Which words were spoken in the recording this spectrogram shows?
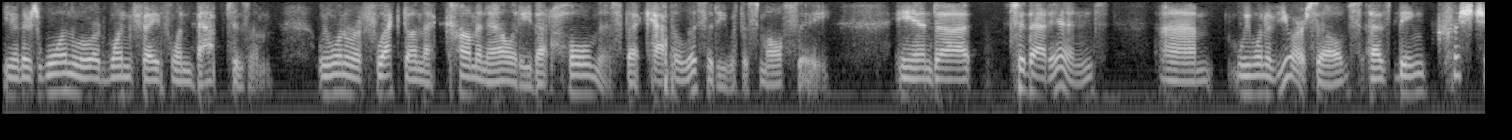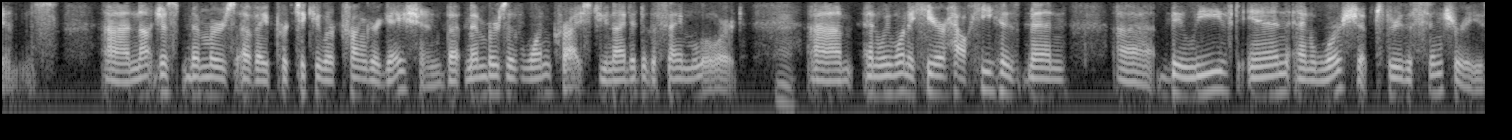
you know, there's one Lord, one faith, one baptism. We want to reflect on that commonality, that wholeness, that Catholicity with a small c. And uh, to that end, um, we want to view ourselves as being Christians, uh, not just members of a particular congregation, but members of one Christ, united to the same Lord. Mm. Um, and we want to hear how He has been uh, believed in and worshipped through the centuries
